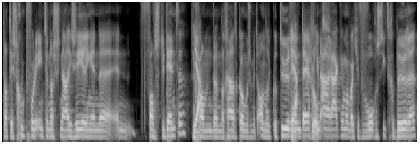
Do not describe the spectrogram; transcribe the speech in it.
Dat is goed voor de internationalisering en, de, en van studenten. Ja. Van, dan, dan gaan komen ze met andere culturen en dergelijke in aanraking. Maar wat je vervolgens ziet gebeuren,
